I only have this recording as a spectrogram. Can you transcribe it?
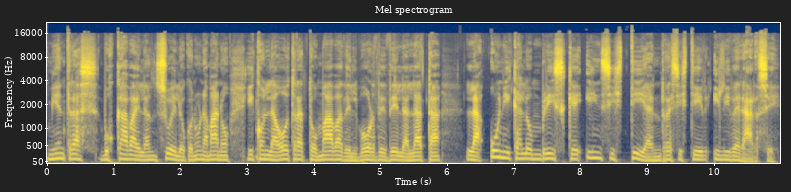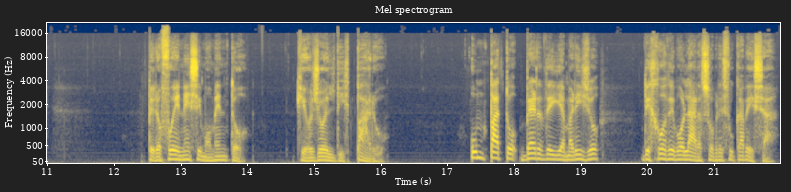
mientras buscaba el anzuelo con una mano y con la otra tomaba del borde de la lata la única lombriz que insistía en resistir y liberarse. Pero fue en ese momento que oyó el disparo. Un pato verde y amarillo dejó de volar sobre su cabeza.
